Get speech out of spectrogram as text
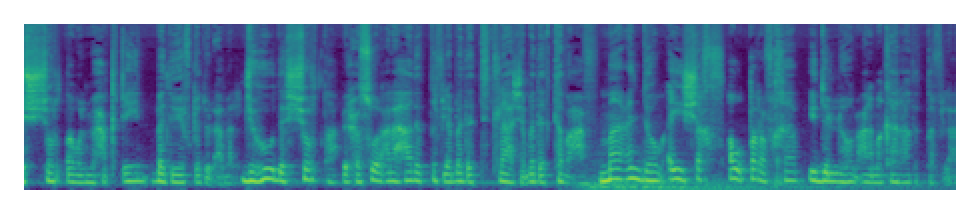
الشرطة والمحققين بدوا يفقدوا الأمل. جهود الشرطة بالحصول على هذه الطفلة بدأت تتلاشى بدأت تضعف. ما عندهم أي شخص أو طرف خيط يدلهم على مكان هذه الطفلة.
